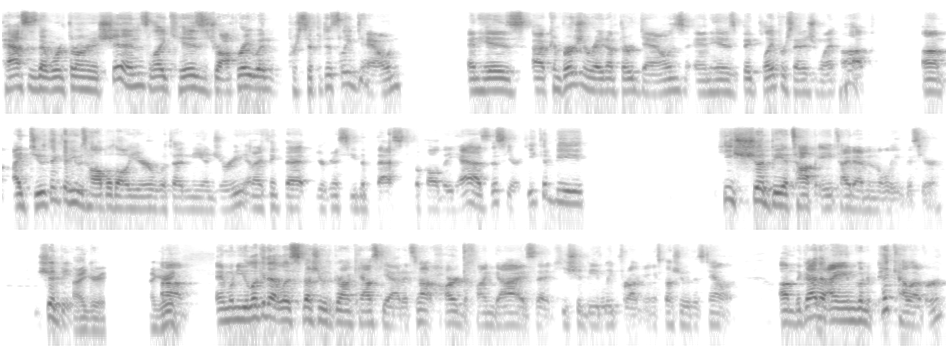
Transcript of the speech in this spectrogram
passes that weren't thrown in his shins, like his drop rate went precipitously down, and his uh, conversion rate on third downs and his big play percentage went up. Um, I do think that he was hobbled all year with a knee injury, and I think that you're going to see the best football that he has this year. He could be, he should be a top eight tight end in the league this year. Should be. I agree. I agree. Um, and when you look at that list, especially with Gronkowski out, it's not hard to find guys that he should be leapfrogging, especially with his talent. Um, the guy that I am going to pick, however,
